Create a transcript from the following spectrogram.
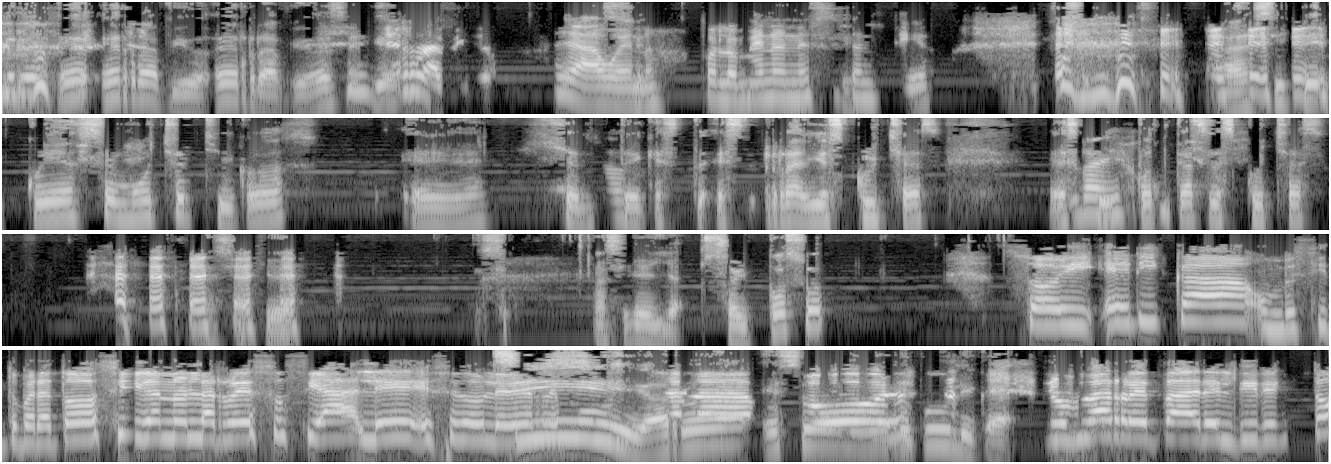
pero es, es rápido, es rápido. Así que Es rápido, Ya, bueno, por lo menos en ese Sí. sentido. Así que cuídense mucho, chicos. Eh, gente que es, es radio escuchas, es Radio podcast escuchas. Así que, sí. Así que ya, soy Pozo. Soy Erika, un besito para todos. Síganos en las redes sociales, SW Sí, de favor. República. Nos va a retar el director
